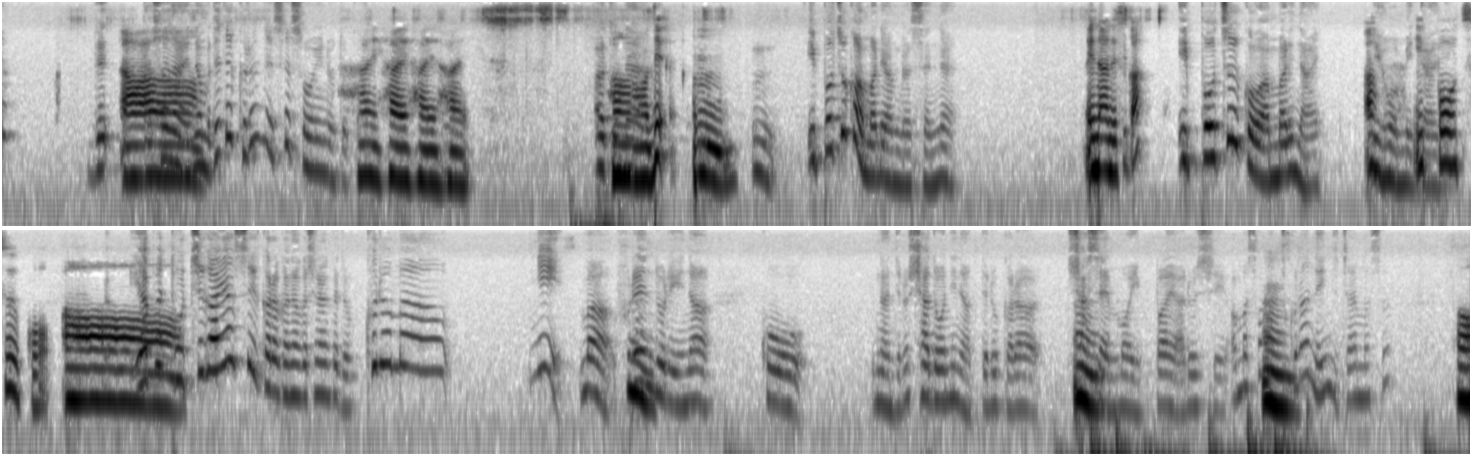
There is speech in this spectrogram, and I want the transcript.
で出さないのも出てくるんですよそういうのとか、はいはいはいはい。あとね、で、うん。うん、一方通行はあんまりありませんねえ、何ですか？一方通行はあんまりない？あ日本みたいに。一方通行。ああ。やっぱり土地が安いからかなんか知らんけど車にまあフレンドリーな、こうなんていうの車道になってるから車線もいっぱいあるし、あんまそんな作らんでいいんちゃいます、あ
